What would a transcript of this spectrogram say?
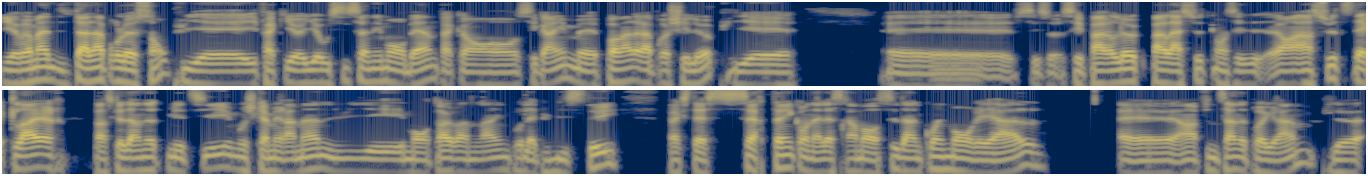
il a vraiment du talent pour le son, puis, euh, fait qu'il a, il a aussi sonné mon band, fait qu'on s'est quand même euh, pas mal rapproché là, puis, euh, euh, c'est ça. C'est par là que par la suite qu'on s'est, ensuite c'était clair, parce que dans notre métier, moi je suis caméraman, lui est monteur online pour de la publicité, fait que c'était certain qu'on allait se ramasser dans le coin de Montréal, euh, en finissant notre programme. Puis là,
